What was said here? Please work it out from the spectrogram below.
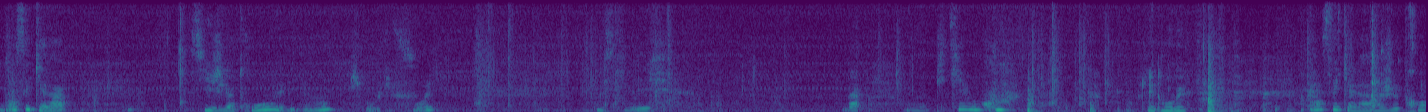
dans ces cas-là, si je la trouve évidemment, je sais pas où j'ai. Qu'est-ce Bah, on va piquer beaucoup. Ah, je l'ai trouvé. Dans ces cas-là, je prends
